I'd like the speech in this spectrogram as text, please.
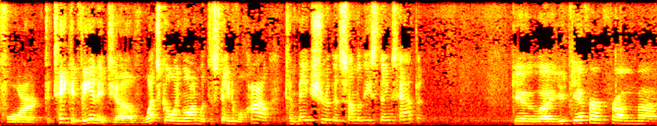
for to take advantage of what's going on with the state of Ohio to make sure that some of these things happen. Do uh, you differ from uh,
